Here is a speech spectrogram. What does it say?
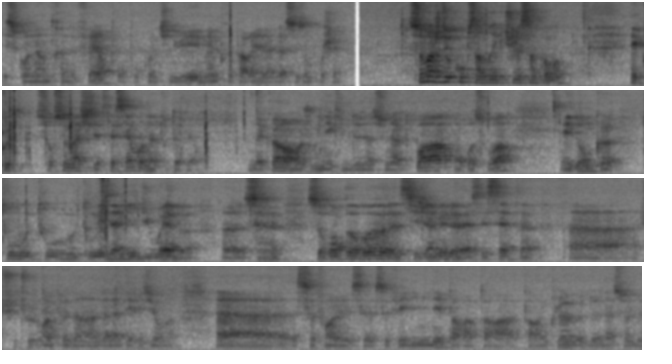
et, ce qu'on est en train de faire pour, pour continuer et même préparer la, saison prochaine. Ce match de coupe, Sandrick, tu le sens comment? Écoute, sur ce match, c'est très simple, on a tout à faire. D'accord? On joue une équipe de National 3, on reçoit. Et donc, euh, tous mes amis du web euh, seront heureux si jamais le SC7, euh, je suis toujours un peu dans, la dérision, hein, se, fait éliminer par, un club de National 2.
